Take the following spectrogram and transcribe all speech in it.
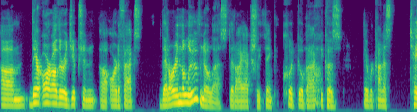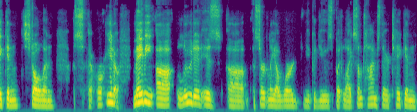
um, there are other Egyptian uh, artifacts that are in the Louvre, no less, that I actually think could go back because they were kind of taken, stolen, or you know, maybe uh, looted is uh, certainly a word you could use, but like sometimes they're taken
